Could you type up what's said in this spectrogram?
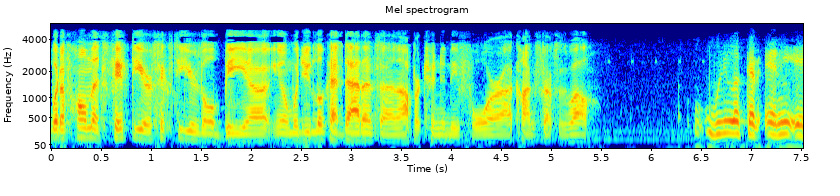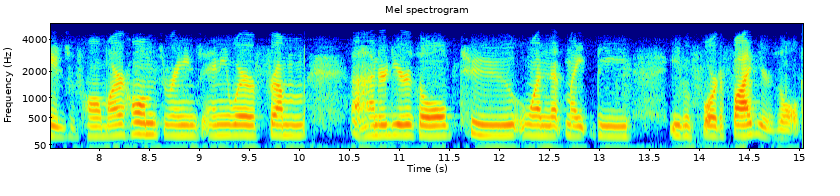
would a home that's 50 or 60 years old be? Uh, you know, would you look at that as an opportunity for uh, Kon-strux as well? we look at any age of home. Our homes range anywhere from a 100 years old to one that might be even four to five years old.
